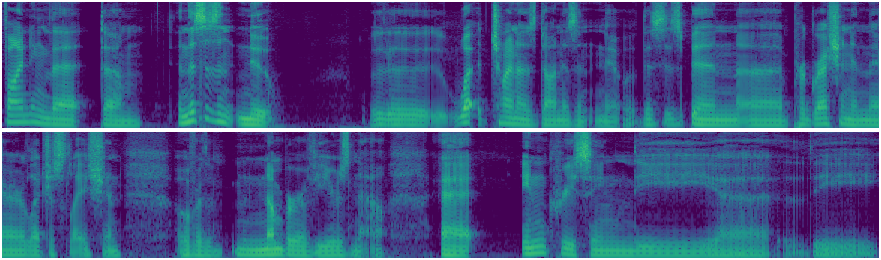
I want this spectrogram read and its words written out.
finding that, um, and this isn't new. The, what China has done isn't new. This has been uh, progression in their legislation over the number of years now at increasing the uh, the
